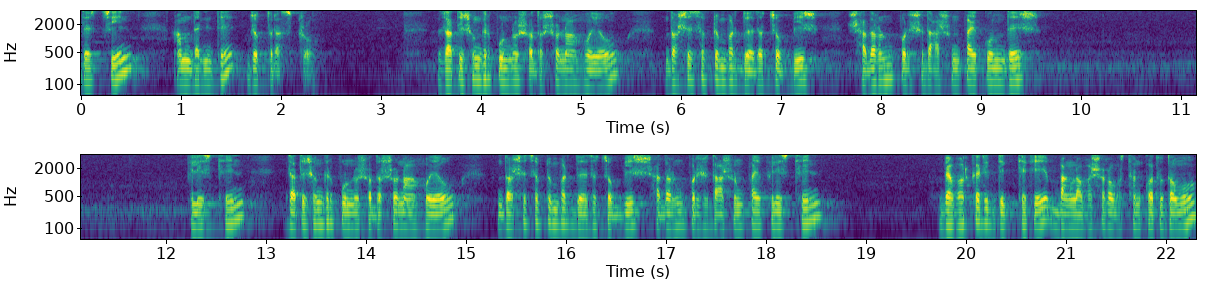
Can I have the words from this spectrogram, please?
দেশ চীন, আমদানিতে যুক্তরাষ্ট্র। জাতিসংঘের পূর্ণ সদস্য না হয়েও দশই সেপ্টেম্বর দু হাজার চব্বিশ সাধারণ পরিষদে আসন পায় কোন দেশ? ফিলিস্তিন। জাতিসংঘের পূর্ণ সদস্য না হয়েও দশই সেপ্টেম্বর দুই হাজার চব্বিশ সাধারণ পরিষদ আসন পায় ফিলিস্তিন। ব্যবহারকারীর দিক থেকে বাংলা ভাষার অবস্থান কততম?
